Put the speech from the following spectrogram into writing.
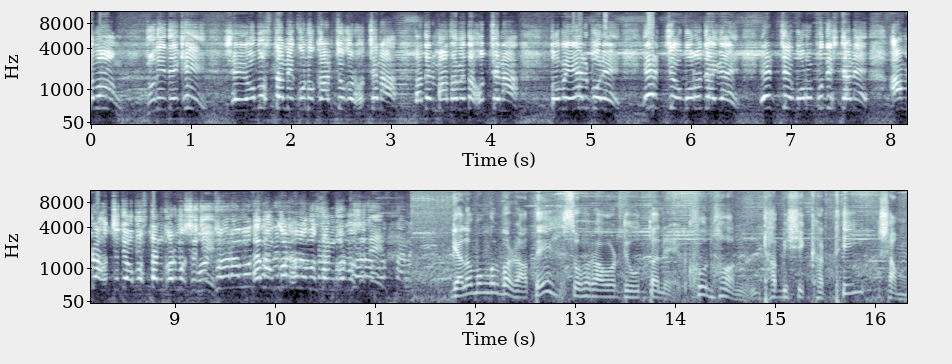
এবং যদি দেখি সেই অবস্থানে কোনো কার্যকর হচ্ছে না তাদের মাথা ব্যথা হচ্ছে না তবে এরপরে এর চেয়ে বড় জায়গায় এর চেয়ে বড় প্রতিষ্ঠানে আমরা হচ্ছে যে অবস্থান কর্মসূচি এবং কঠোর অবস্থান কর্মসূচি গেল মঙ্গলবার রাতে সোহরাওয়ার্দী উদ্যানে খুন হন ঢাবি শিক্ষার্থী সাম্য।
